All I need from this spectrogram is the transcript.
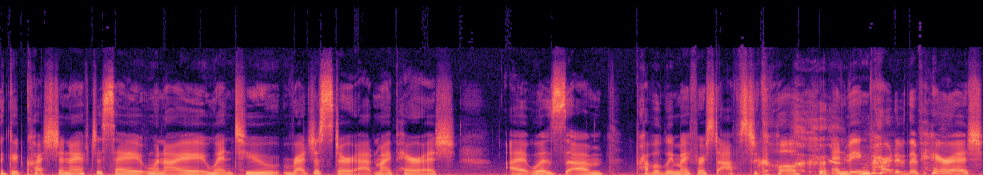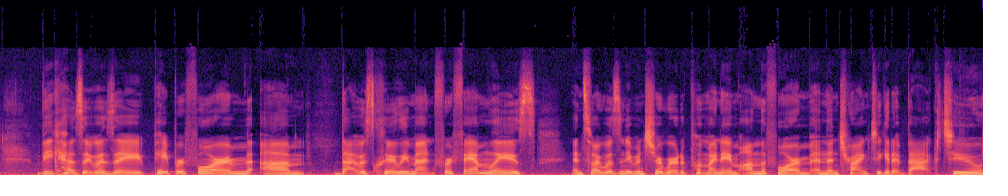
a good question. I have to say, when I went to register at my parish, it was um, probably my first obstacle and being part of the parish because it was a paper form um, that was clearly meant for families. And so I wasn't even sure where to put my name on the form and then trying to get it back to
